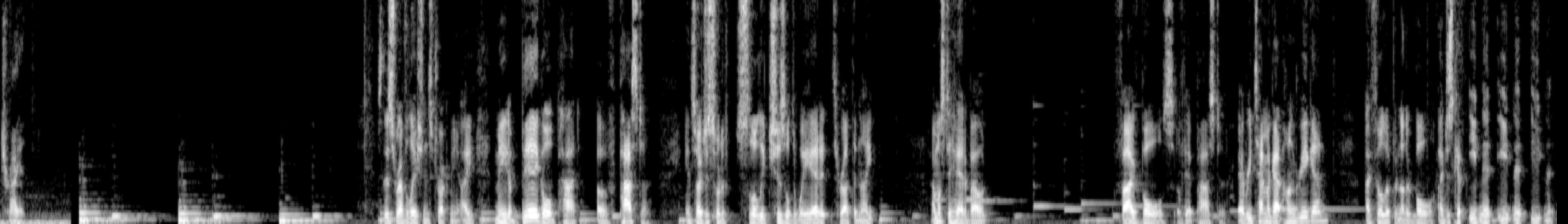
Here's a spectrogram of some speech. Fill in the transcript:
Try it. So this revelation struck me. I made a big old pot of pasta, and so I just sort of slowly chiseled away at it throughout the night. I must have had about five bowls of that pasta. Every time I got hungry again, I filled up another bowl. I just kept eating it, eating it, eating it.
